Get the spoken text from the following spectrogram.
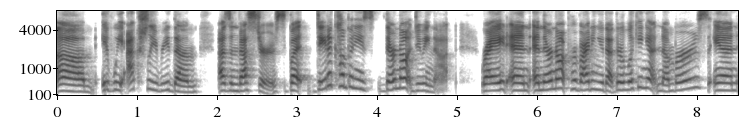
um, if we actually read them as investors. But data companies, they're not doing that right and and they're not providing you that they're looking at numbers and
